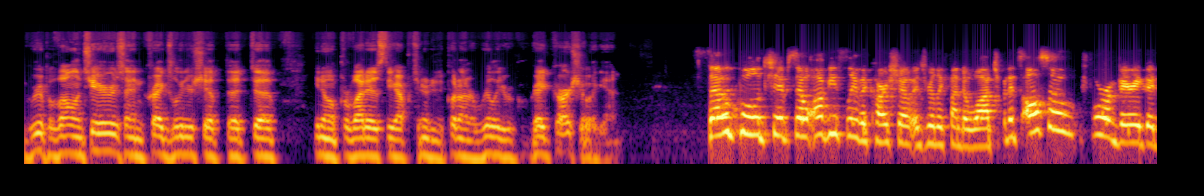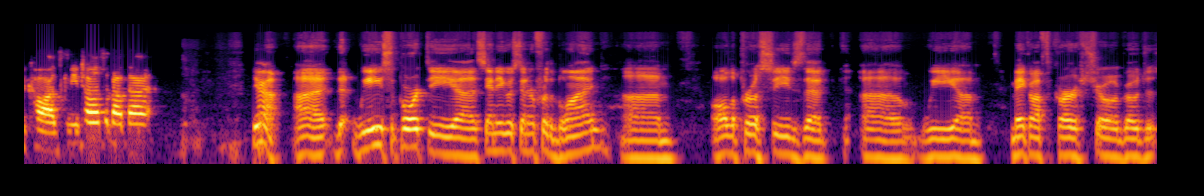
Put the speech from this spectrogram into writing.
group of volunteers and Craig's leadership that uh, you know provided us the opportunity to put on a really great car show again. So cool, Chip. So obviously the car show is really fun to watch, but it's also for a very good cause. Can you tell us about that? Yeah, uh, we support the uh, San Diego Center for the Blind. Um, all the proceeds that uh, we um, make off the car show goes to,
